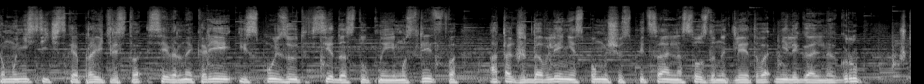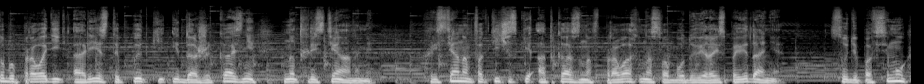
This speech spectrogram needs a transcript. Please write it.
коммунистическое правительство Северной Кореи использует все доступные ему средства, а также давление с помощью специально созданных для этого нелегальных групп, чтобы проводить аресты, пытки и даже казни над христианами. Христианам фактически отказано в правах на свободу вероисповедания. Судя по всему,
